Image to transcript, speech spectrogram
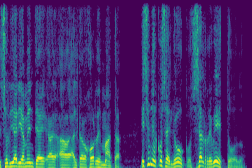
solidariamente al trabajador de Mata. Es una cosa de locos, es al revés todo.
